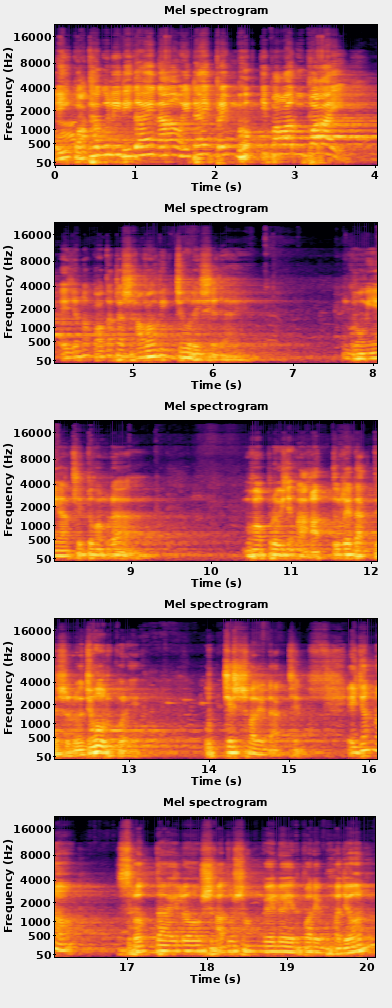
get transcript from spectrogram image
এই কথাগুলি হৃদয়ে নাও, এটাই প্রেম ভক্তি পাওয়ার উপায়। এই জন্য কথাটা স্বাভাবিক জোর এসে যায়। ঘুমিয়ে আছি তো আমরা। মহাপ্রভু যেন হাত তুলে ডাকতে শুরু, জোর করে উচ্চেশ্বরে ডাকছেন। এই জন্য শ্রদ্ধা এলো, সাধু সঙ্গ এলো, এরপরে ভজন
